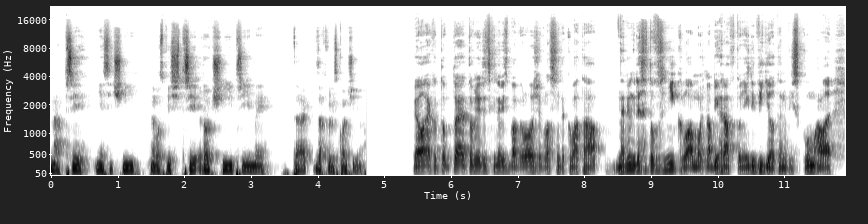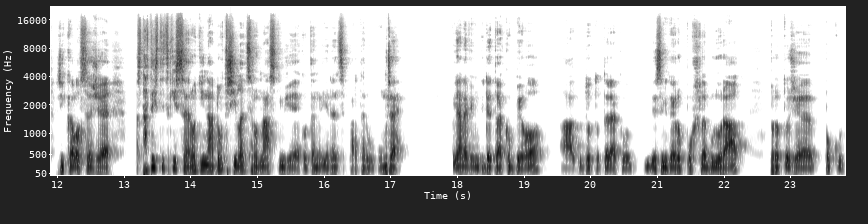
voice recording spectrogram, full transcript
na tři měsíční, nebo spíš tři roční příjmy, tak za chvíli skončí. No. Jo, jako to, to, je, to mě vždycky nejvíc bavilo, že vlastně taková ta, nevím, kde se to vzniklo a možná bych rád to někdy viděl, ten výzkum, ale říkalo se, že statisticky se rodina do tří let srovná s tím, že jako ten jeden z partnerů umře. Já nevím, kde to jako bylo a kdo to teda jako, jestli mi to někdo pošle, budu rád, protože pokud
